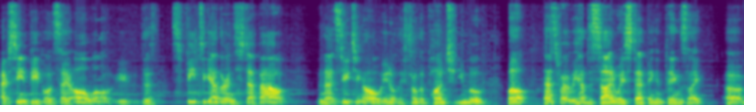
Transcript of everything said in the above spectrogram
I've seen people that say, oh, well, you, the feet together and step out, and that's teaching, oh, you know, they throw the punch and you move. Well, that's why we have the sideways stepping and things like uh,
